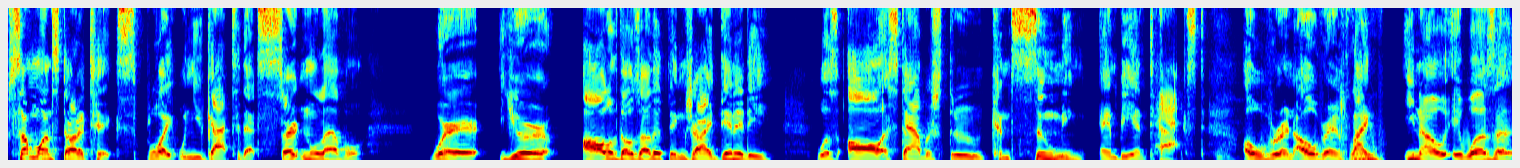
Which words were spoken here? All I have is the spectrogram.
someone started to exploit when you got to that certain level where your all of those other things, your identity was all established through consuming and being taxed over and over. And it's like, you know, it was a,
